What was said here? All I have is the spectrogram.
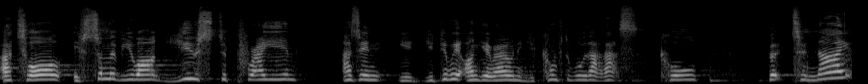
at all. If some of you aren't used to praying, as in you, you do it on your own and you're comfortable with that, that's cool. But tonight,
